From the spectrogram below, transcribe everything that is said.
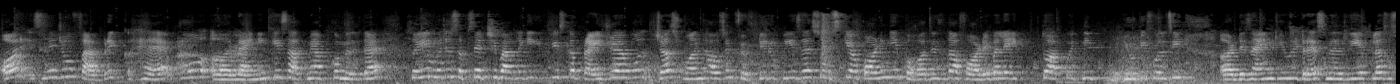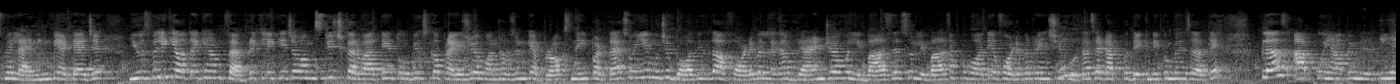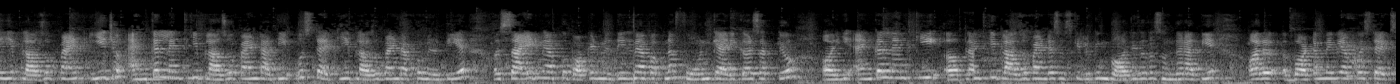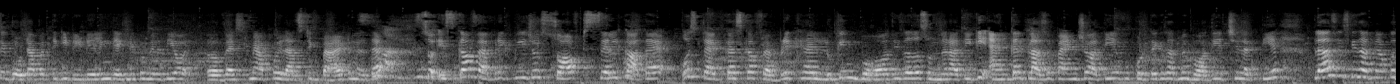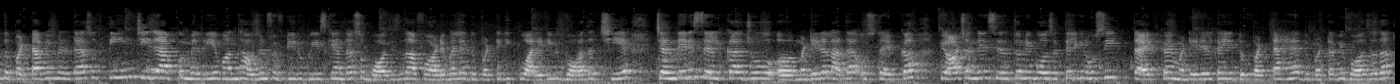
और इसमें जो फैब्रिक है, वो लाइनिंग के साथ में आपको मिलता है। सो ये मुझे सबसे अच्छी बात लगी क्योंकि इसका प्राइस जो है वो just one thousand fifty rupees है। सो उसके अकॉर्डिंग ये बहुत ही ज़्यादा अफोर्डेबल है। एक तो आपको इतनी ब्यूटीफुल सी डिज़ाइन की हुई ड्रेस मिल रही है प्लस उसमें लाइनिंग भी अटैच है। यूजली क्या होता है कि हम फैब्रिक लेके जब हम स्टिच करवाते हैं तो भी उसका प्राइस जो है वन थाउज़ेंड के अप्रॉक्स नहीं पड़ता है। सो ये मुझे बहुत ही ज़्यादा अफोर्डेबल लगा। ब्रांड जो है वो लिबास है सो लिबास आपको बहुत ही अफोर्डेबल रेंज के कुर्ता सेट आपको देखने को मिल जाते हैं। प्लस आपको यहाँ पे मिलती है ये प्लाजो पैंट। ये जो एंकल लेंथ की प्लाजो पैंट आती है, उस टाइप की प्लाजो पैंट आपको मिलती है। और साइड में आपको पॉकेट मिलती है, जिसमें आप अपना फ़ोन कैरी कर सकते हो। और ये एंकल लेंथ की प्लाजो पैंट है उसकी लुकिंग बहुत ही ज़्यादा सुंदर आती है। और बॉटम में भी आपको इस टाइप से गोटा पत्ती की डिटेलिंग देखने को मिलती है और वेस्ट में आपको इलास्टिक बैल्ट मिलता है। सो so, इसका फैब्रिक भी जो सॉफ्ट सिल्क आता है उस टाइप का इसका फैब्रिक है। लुकिंग बहुत ही ज़्यादा सुंदर आती है कि एंकल प्लाजो पैंट जो आती है वो कुर्ते के साथ में बहुत ही अच्छी लगती है। प्लस इसके साथ में आपको दुपट्टा भी मिलता है। सो so, तीन चीज़ें आपको मिल रही है वन थाउज़ेंड फिफ्टी रुपीज़ के अंदर। सो so, बहुत ही ज़्यादा अफोर्डेबल है। दुपट्टे की क्वालिटी भी बहुत अच्छी है। चंदेरी सिल्क का जो मटेरियल आता है उस टाइप का। प्योर चंदेरी सिल्क तो नहीं बोल सकते लेकिन उसी टाइप का मटेरियल का ये दुपट्टा है। दुपट्टा भी बहुत ज़्यादा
